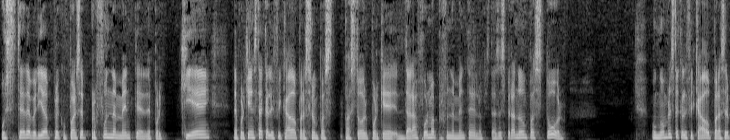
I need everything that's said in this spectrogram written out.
usted debería preocuparse profundamente de por qué, de por quién está calificado para ser un pastor, porque dará forma profundamente a lo que estás esperando de un pastor. Un hombre está calificado para ser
